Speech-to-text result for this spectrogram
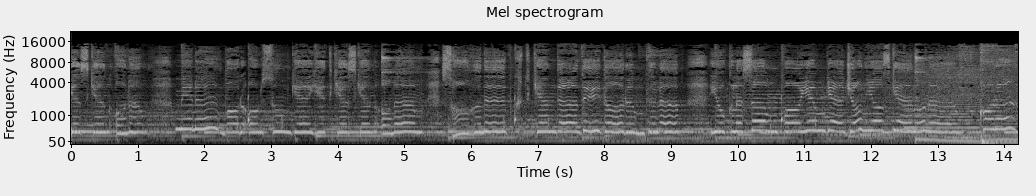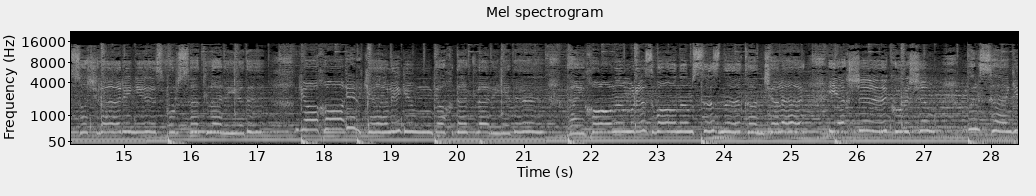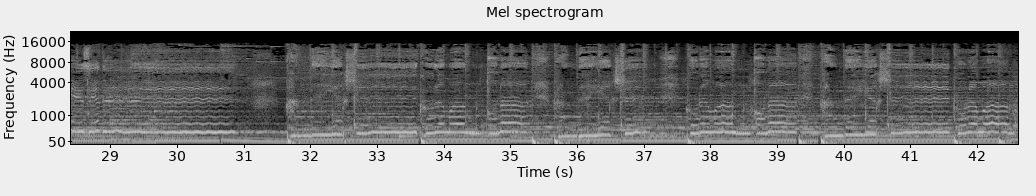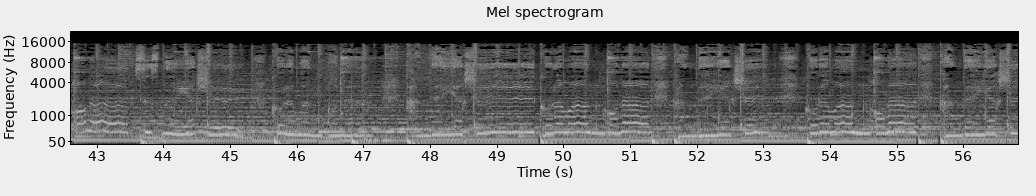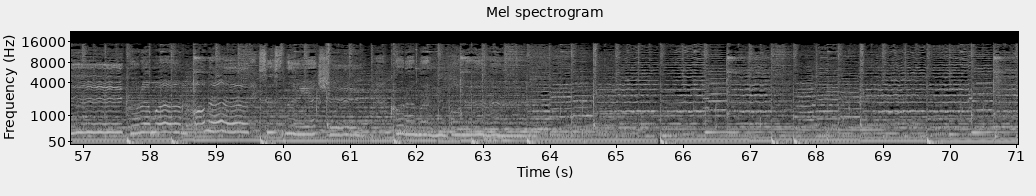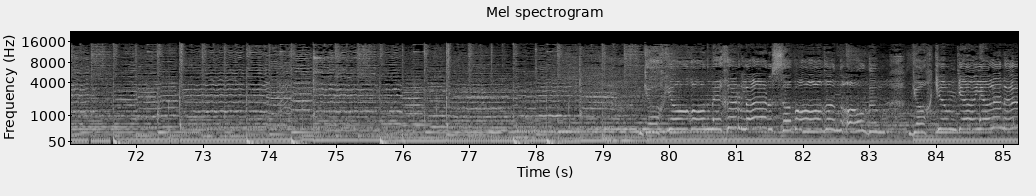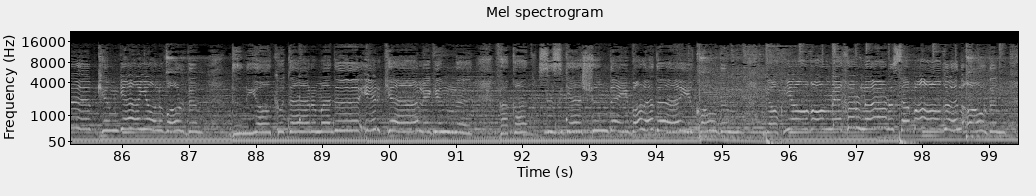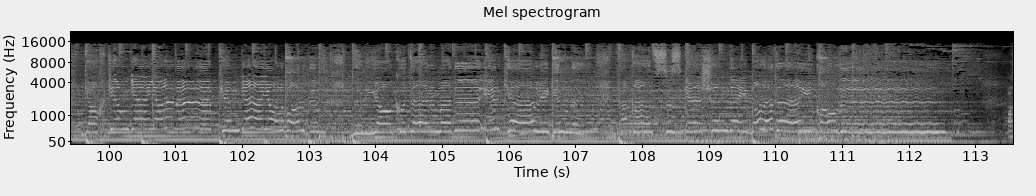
Kesgan onam meni bor orzumga yetkazgan onam. Sog'inib kutganda diydorim tilab yo'qlasam poyimga jon yozgan onam. Qora sochlaringiz fursatlar edi goho erkaligim goh dardlar edi. Rayhonim rizvonim sizni qanchalar yaxshi ko'rishim bilsangiz edi.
